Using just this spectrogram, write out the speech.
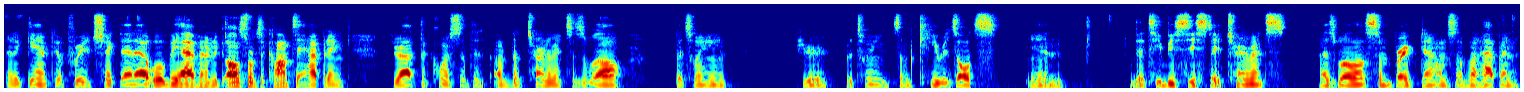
And again, feel free to check that out. We'll be having all sorts of content happening throughout the course of the of the tournaments as well, between your between some key results in the TBC state tournaments, as well as some breakdowns of what happened.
